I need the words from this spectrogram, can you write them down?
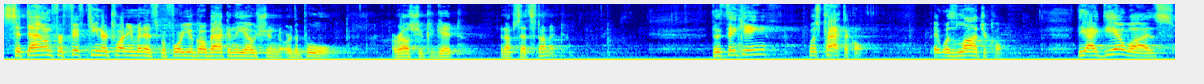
sit down for 15 or 20 minutes before you go back in the ocean or the pool, or else you could get an upset stomach. Their thinking was practical, it was logical. The idea was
